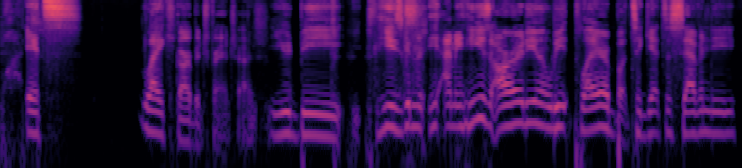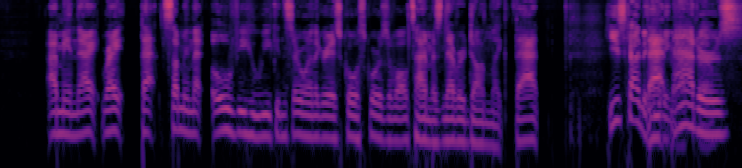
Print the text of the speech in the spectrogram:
what? it's like Garbage franchise. you'd be. He's gonna. he- I mean, he's already an elite player, but to get to seventy, I mean that right. That's something that Ovi, who we consider one of the greatest goal scorers of all time, has never done. Like that. He's kind of That matters.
